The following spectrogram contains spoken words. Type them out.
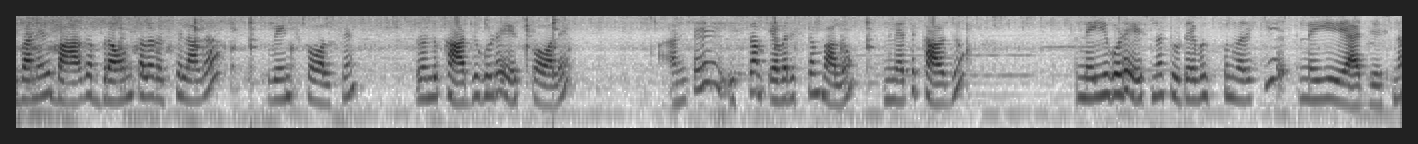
ఇవనేది బాగా బ్రౌన్ కలర్ వచ్చేలాగా వేయించుకోవాలి ఫ్రెండ్స్. రెండు కాజు కూడా వేసుకోవాలి. అంటే ఇష్టం ఎవరిష్టం వాళ్ళు. నేనైతే కాజు నెయ్యి కూడా వేసిన టూ టేబుల్ స్పూన్ వరకు నెయ్యి యాడ్ చేసిన.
